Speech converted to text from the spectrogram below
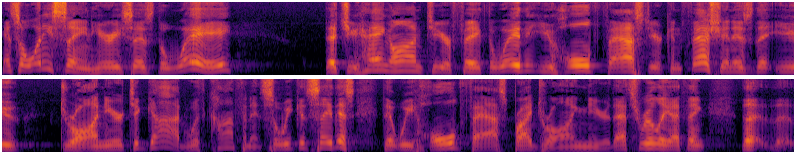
And so, what he's saying here, he says, the way that you hang on to your faith, the way that you hold fast to your confession is that you draw near to God with confidence. So we could say this that we hold fast by drawing near. That's really, I think, the, the,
